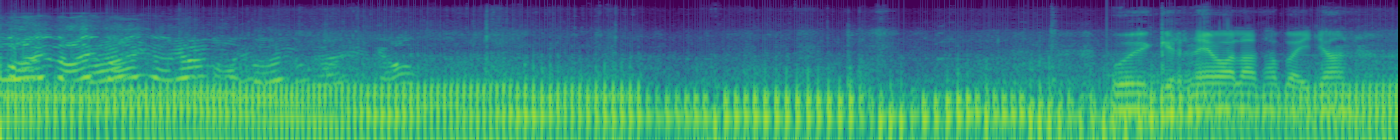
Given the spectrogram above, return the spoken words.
भाई भाई भाई क्या वो एक गिरने वाला था भाईजान।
